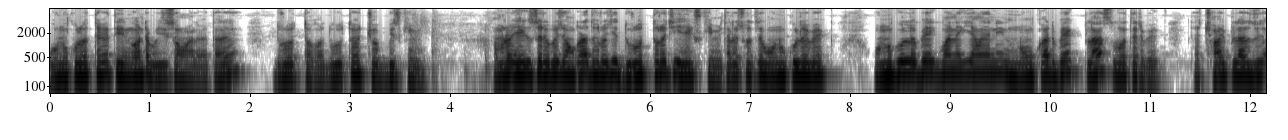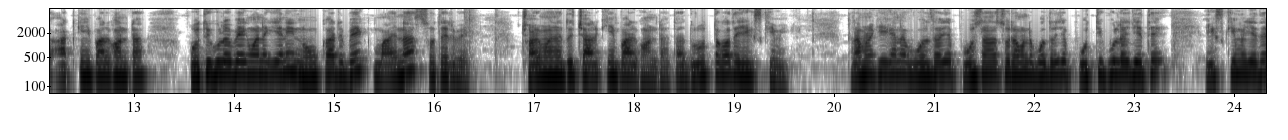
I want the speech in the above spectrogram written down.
অনুকূলের থেকে তিন ঘণ্টা বেশি সময় লাগে। তাহলে দূরত্ব কত? দূরত্ব চব্বিশ কিমি। আমরা এক্স ধরে করেছি, অঙ্কটা ধরেছি দূরত্ব হচ্ছে এক্স কিমি। তাহলে স্রোতের অনুকূলের বেগ। অনুকূলের বেগ মানে কি আমরা জানি? নৌকার বেগ প্লাস স্রোতের বেগ। তা ছয় প্লাস দুই, আট কিমি পার ঘণ্টা। প্রতিকূলের বেগ মানে কি জানি? নৌকার বেগ মাইনাস স্রোতের বেগ। ছয় মাইনাস দুই, চার কিমি পার ঘণ্টা। তার দূরত্ব কত? এক্স কিমি। তাহলে আমরা কি এখানে বলতে পারি যে প্রশ্ন সুরে আমরা বলতে পারি যে প্রতিকূলে যেতে এক্স কিমে যেতে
